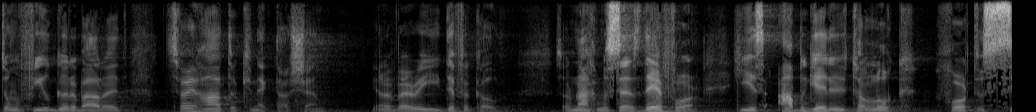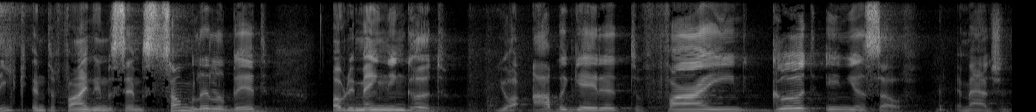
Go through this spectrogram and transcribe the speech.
don't feel good about it, it's very hard to connect to Hashem. You know, very difficult. So Nachman says, therefore, he is obligated to look for, to seek, and to find in himself some little bit of remaining good. You are obligated to find good in yourself. Imagine.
